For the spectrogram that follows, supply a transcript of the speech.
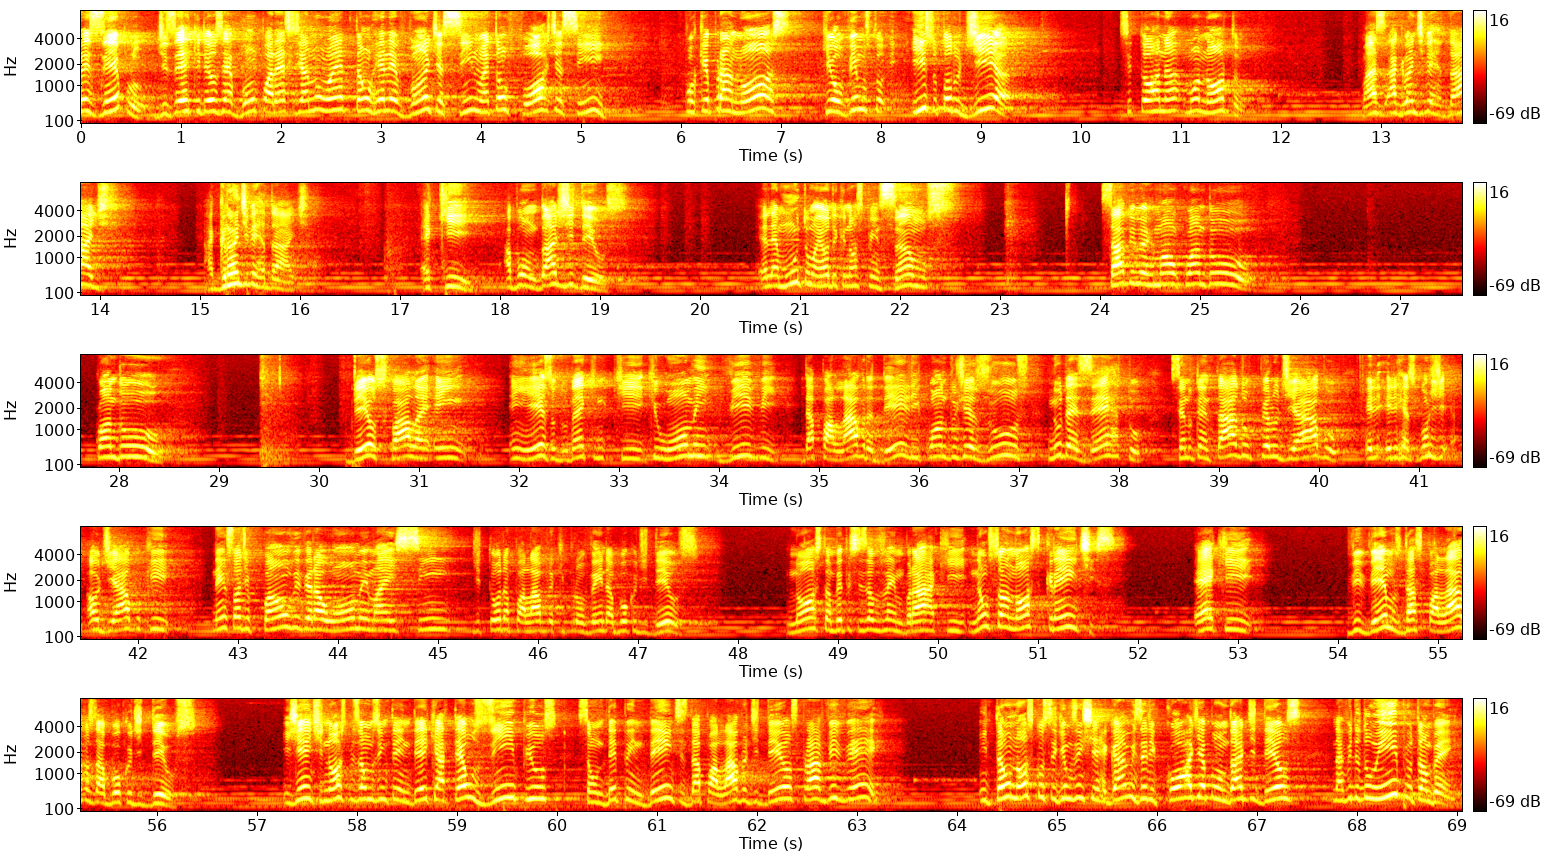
Por exemplo, dizer que Deus é bom parece já não é tão relevante assim, não é tão forte assim. Porque para nós que ouvimos isso todo dia, se torna monótono. Mas a grande verdade, a grande verdade, é que a bondade de Deus, ela é muito maior do que nós pensamos. Sabe, meu irmão, quando quando Deus fala em, em Êxodo né, que, que, que o homem vive da palavra dele, quando Jesus, no deserto, sendo tentado pelo diabo, ele, ele responde ao diabo que nem só de pão viverá o homem, mas sim de toda a palavra que provém da boca de Deus. Nós também precisamos lembrar que não só nós crentes é que vivemos das palavras da boca de Deus, e, gente, nós precisamos entender que até os ímpios são dependentes da palavra de Deus para viver. Então, nós conseguimos enxergar a misericórdia e a bondade de Deus na vida do ímpio também.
